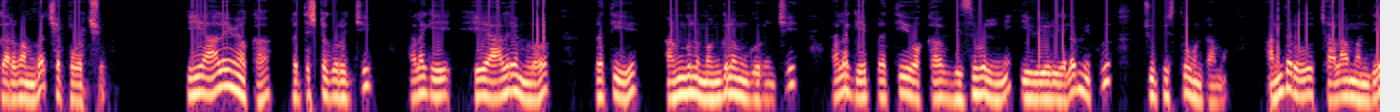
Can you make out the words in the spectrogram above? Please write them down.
గర్వంగా చెప్పవచ్చు. ఈ ఆలయం యొక్క ప్రతిష్ట గురించి అలాగే ఈ ఆలయంలో ప్రతి అంగుళం మంగుళం గురించి అలాగే ప్రతి ఒక్క విజువల్ని ఈ వీడియోలో మీకు చూపిస్తూ ఉంటాము. అందరూ చాలా మంది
